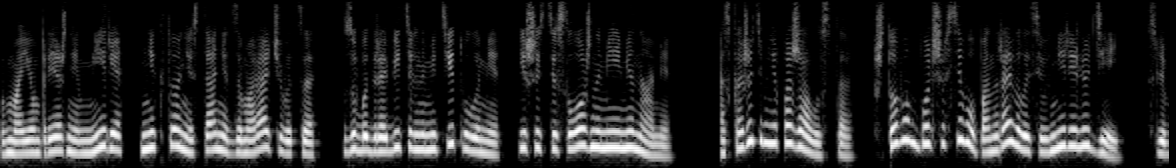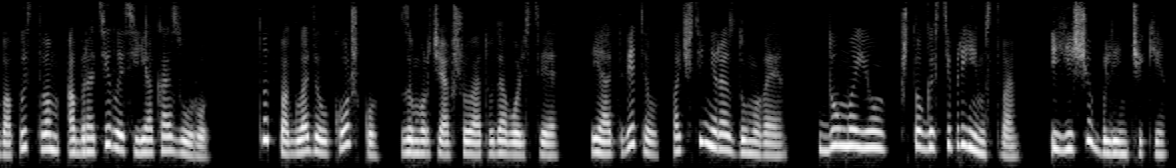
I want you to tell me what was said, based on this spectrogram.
В моем прежнем мире никто не станет заморачиваться зубодробительными титулами и шестисложными именами. А скажите мне, пожалуйста, что вам больше всего понравилось в мире людей? С любопытством обратилась я к Азуру. Тот погладил кошку, замурчавшую от удовольствия, и ответил, почти не раздумывая: "Думаю, что гостеприимство. и еще блинчики.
